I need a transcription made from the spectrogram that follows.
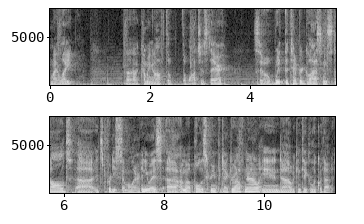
my light uh, coming off the, the watches there. So with the tempered glass installed, uh, it's pretty similar. Anyways, uh, I'm gonna pull the screen protector off now and uh, we can take a look without it.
